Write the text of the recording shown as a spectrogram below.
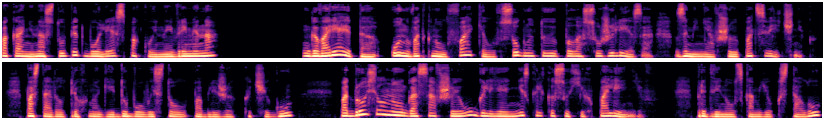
пока не наступят более спокойные времена. Говоря это, он воткнул факел в согнутую полосу железа, заменявшую подсвечник, поставил трехногий дубовый стол поближе к очагу, подбросил на угасавшие уголья несколько сухих поленьев, придвинул скамью к столу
